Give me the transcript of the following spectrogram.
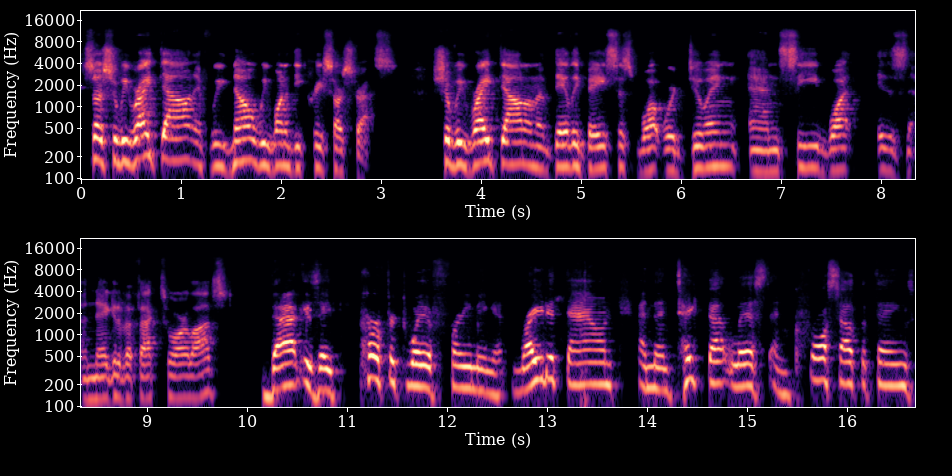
So, should we write down if we know we want to decrease our stress? Should we write down on a daily basis what we're doing and see what is a negative effect to our lives? That is a perfect way of framing it. Write it down and then take that list and cross out the things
